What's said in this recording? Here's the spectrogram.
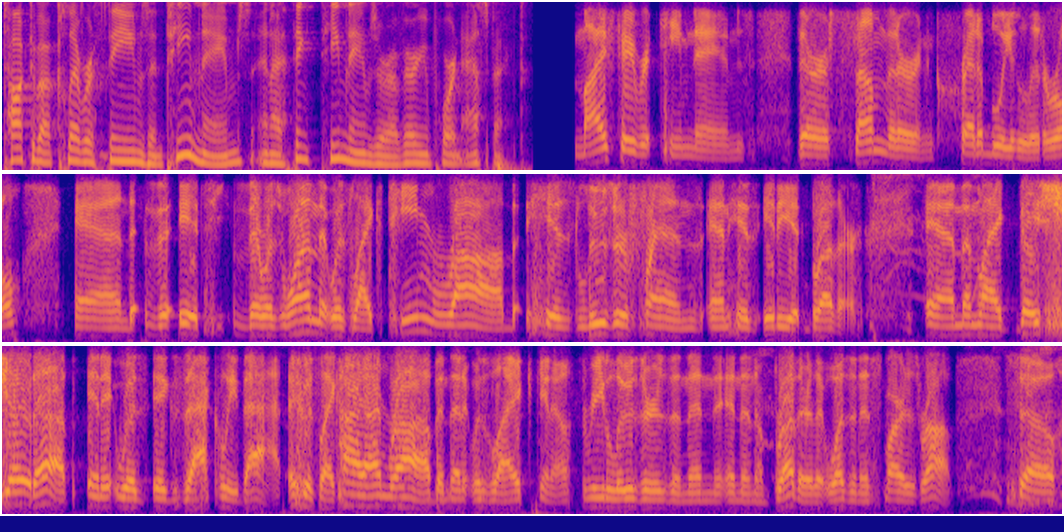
talked about clever themes and team names, and I think team names are a very important aspect. my favorite team names there are some that are incredibly literal and the, it's there was one that was like team rob his loser friends and his idiot brother. And then like they showed up and it was exactly that. It was like hi i'm rob. And then it was like you know three losers and then and then a brother that wasn't as smart as rob. So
